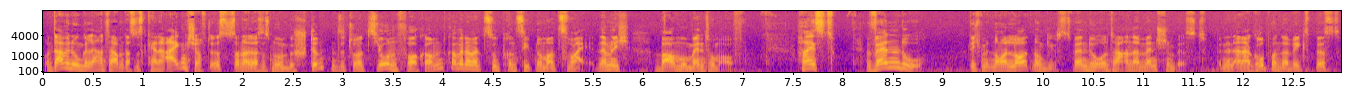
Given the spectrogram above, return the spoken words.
Und da wir nun gelernt haben, dass es keine Eigenschaft ist, sondern dass es nur in bestimmten Situationen vorkommt, kommen wir damit zu Prinzip Nummer zwei, nämlich bau Momentum auf. Heißt, wenn du dich mit neuen Leuten umgibst, wenn du unter anderen Menschen bist, wenn du in einer Gruppe unterwegs bist,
